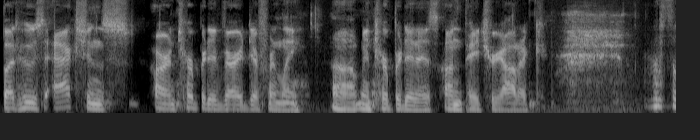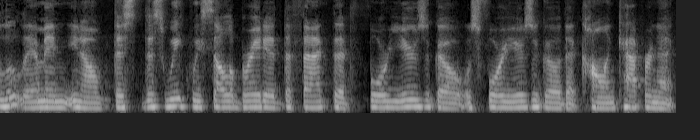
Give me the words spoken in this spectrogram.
but whose actions are interpreted very differently, um, interpreted as unpatriotic. Absolutely. I mean, you know, this this week we celebrated the fact that four years ago, it was four years ago that Colin Kaepernick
